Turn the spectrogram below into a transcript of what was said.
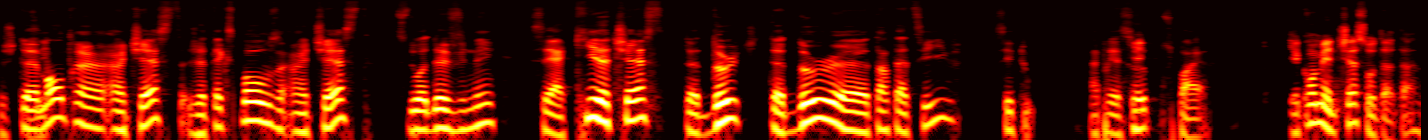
Je te montre un, un chest, je t'expose un chest. Tu dois deviner c'est à qui le chest. Tu as deux, deux euh, tentatives, c'est tout. Après ça, tu perds. Il y a combien de chess au total?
